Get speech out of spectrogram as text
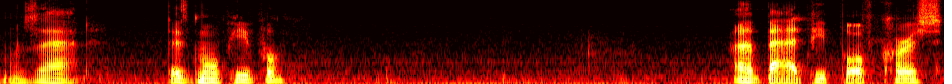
What's that? There's more people? Uh, bad people, of course.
